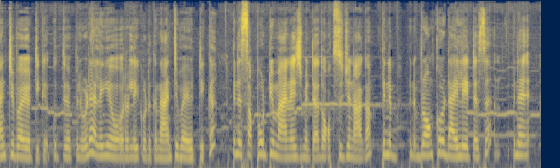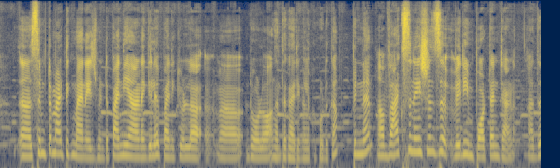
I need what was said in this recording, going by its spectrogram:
ആന്റിബയോട്ടിക് കുത്തിവെപ്പിലൂടെ അല്ലെങ്കിൽ ഓറലി കൊടുക്കുന്ന ആന്റിബയോട്ടിക് പിന്നെ സപ്പോർട്ടീവ് മാനേജ്മെന്റ് അത് ഓക്സിജൻ ആകാം. പിന്നെ പിന്നെ ബ്രോങ്കോ ഡയലേറ്റസ് പിന്നെ സിംറ്റമാറ്റിക് മാനേജ്മെന്റ് പനിയാണെങ്കിൽ പനിക്കുള്ള ഡോളോ അങ്ങനത്തെ കാര്യങ്ങളൊക്കെ കൊടുക്കാം. പിന്നെ വാക്സിനേഷൻസ് വെരി ഇമ്പോർട്ടന്റ് ആണ്. അത്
